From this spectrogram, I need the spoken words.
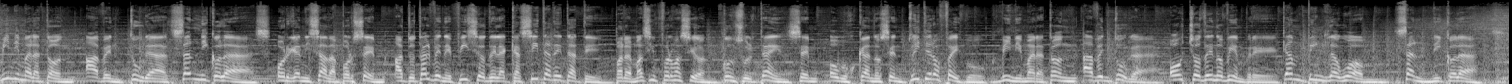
Mini Maratón Aventura San Nicolás, organizada por SEM a total beneficio de la casita de Tati. Para más información, consulta en SEM o buscanos en Twitter o Facebook. Mini Maratón Aventura, 8 de noviembre, Camping La UOM, San Nicolás.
